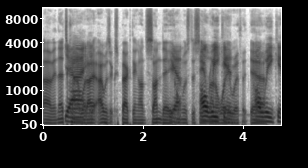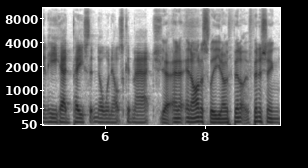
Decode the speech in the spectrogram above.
Um, and that's kind of what I, I was expecting on Sunday, Yeah. almost to see All him run away weekend, with it. Yeah. all weekend he had pace that no one else could match. Yeah, and and honestly, you know, fin- finishing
